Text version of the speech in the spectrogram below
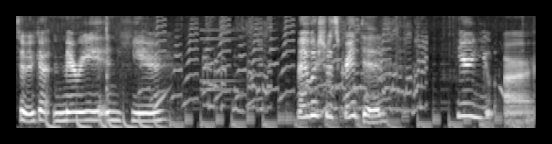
So we've got Mary in here. My wish was granted. Here you are.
